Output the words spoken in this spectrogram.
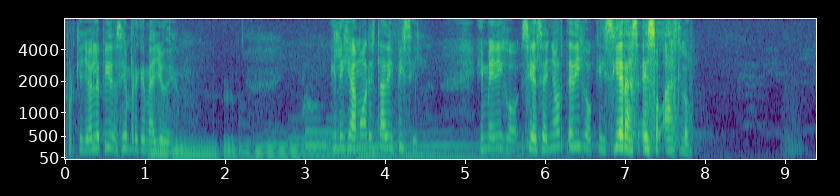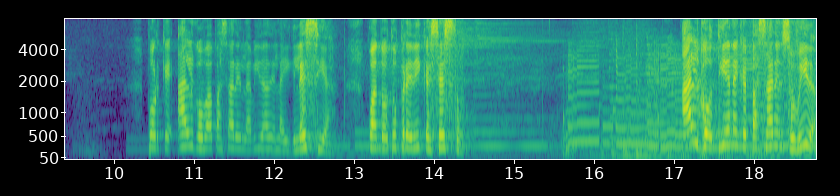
Porque yo le pido siempre que me ayude. Y le dije, amor, está difícil. Y me dijo, si el Señor te dijo que hicieras eso, hazlo. Porque algo va a pasar en la vida de la iglesia cuando tú prediques esto. Algo tiene que pasar en su vida.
